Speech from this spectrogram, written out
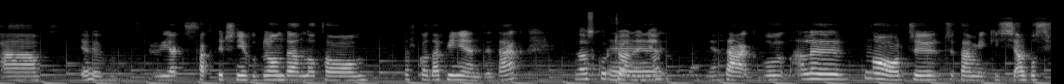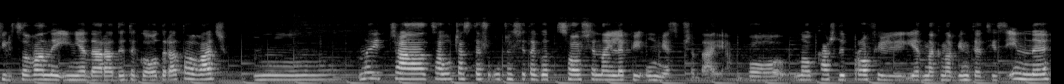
a jak faktycznie wygląda, no to, to szkoda pieniędzy, tak? No skurczony, E, nie? Tak, bo, ale no, czy, czy tam jakiś albo sfilcowany i nie da rady tego odratować. Mm, No i trzeba, cały czas też uczę się tego, co się najlepiej u mnie sprzedaje, bo no, każdy profil jednak na Vinted jest inny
